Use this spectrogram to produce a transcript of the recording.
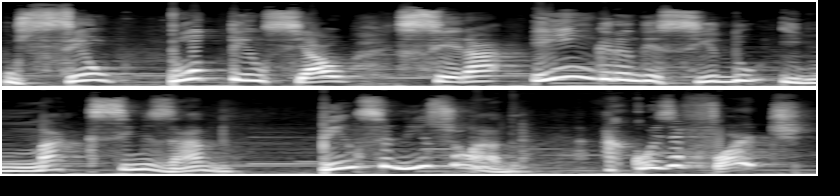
o seu potencial será engrandecido e maximizado. Pensa nisso, amado. A coisa é forte.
